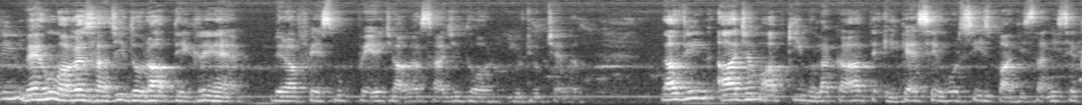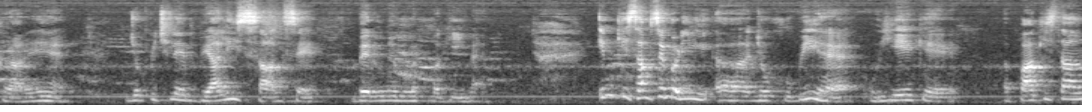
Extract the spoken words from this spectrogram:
मैं हूँ आगा साजिद और आप देख रहे हैं मेरा फेसबुक पेज आगा साजिद और यूट्यूब चैनल नाजरीन आज हम आपकी मुलाकात एक ऐसे ओवरसीज़ पाकिस्तानी से करा रहे हैं जो पिछले बयालीस साल से बैरून मुल्क मकीम है। इनकी सबसे बड़ी जो खूबी है वो ये कि पाकिस्तान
